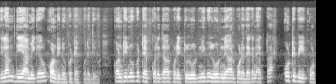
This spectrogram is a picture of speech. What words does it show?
দিলাম, দিয়ে আমি কেউ কন্টিনিউ উপর ট্যাপ করে দিব। কন্টিনিউ উপর ট্যাপ করে দেওয়ার পরে একটু লোড নিবে। লোড নেওয়ার পরে দেখেন একটা ওটিপি কোড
